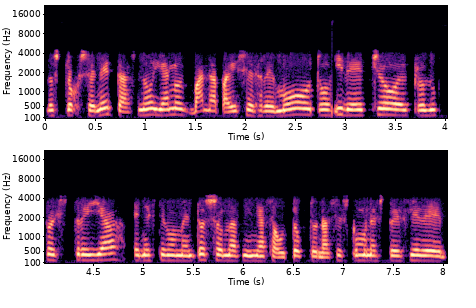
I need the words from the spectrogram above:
los proxenetas, ¿no? Ya no van a países remotos y de hecho el producto estrella en este momento son las niñas autóctonas. Es como una especie de,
